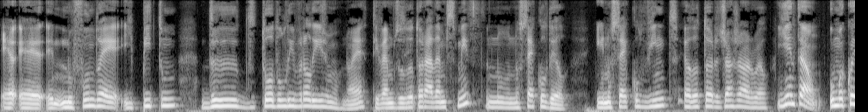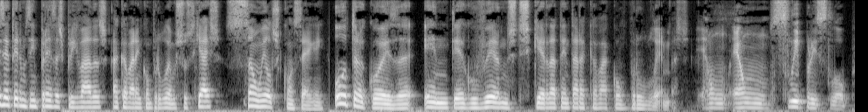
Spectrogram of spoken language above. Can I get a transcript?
É, é- no fundo é epítome de, de todo o liberalismo, não é? Tivemos o Dr. Adam Smith no, no século dele. E no século XX é o Dr. George Orwell. E então, uma coisa é termos empresas privadas a acabarem com problemas sociais, são eles que conseguem. Outra coisa é ter governos de esquerda a tentar acabar com problemas. É um, é um slippery slope.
